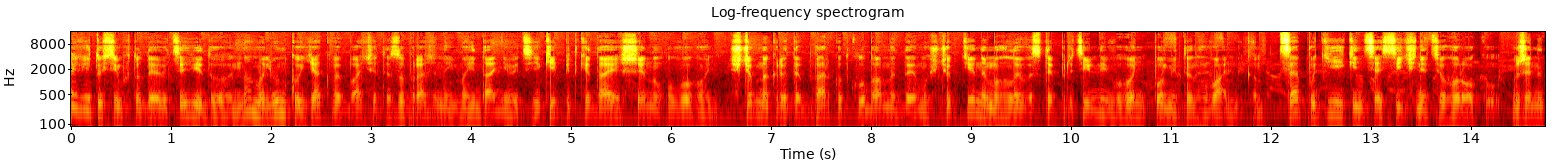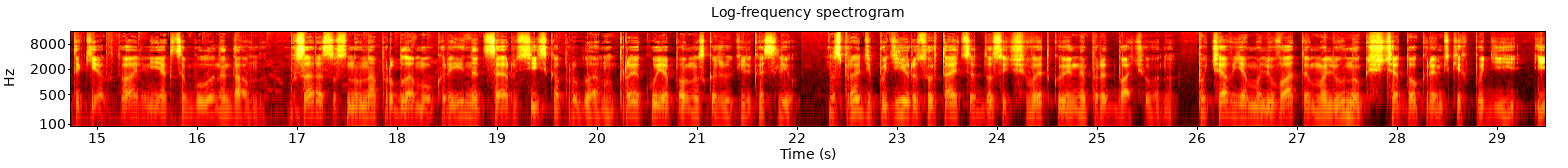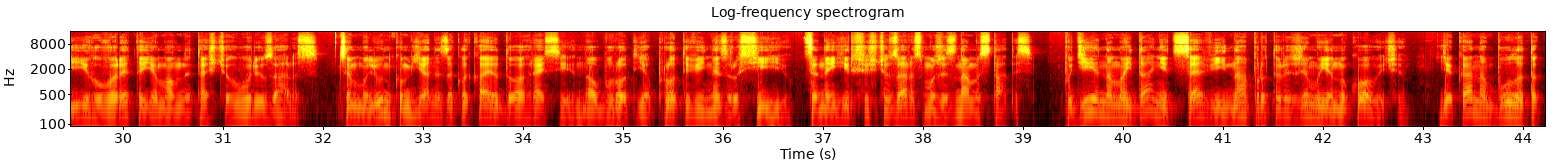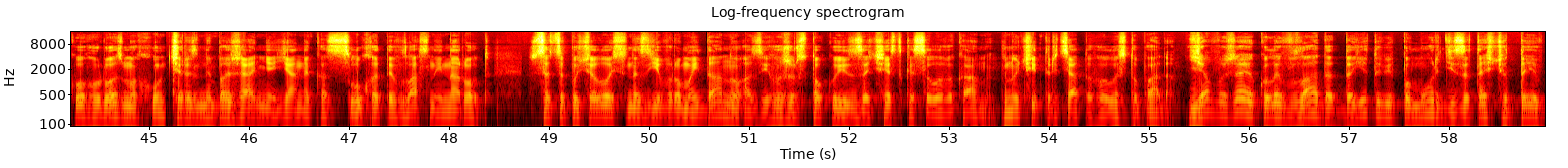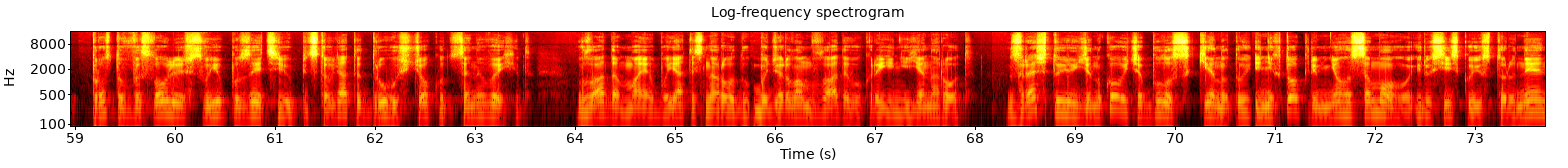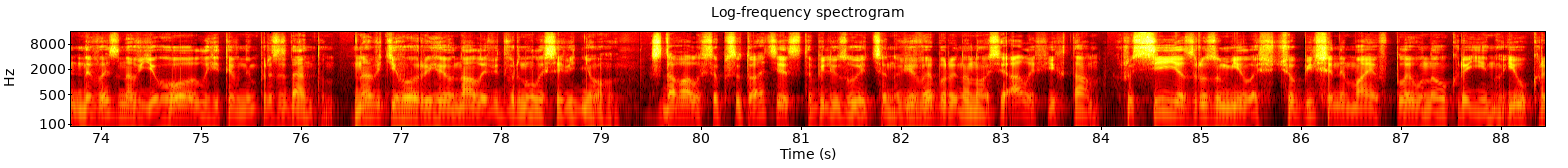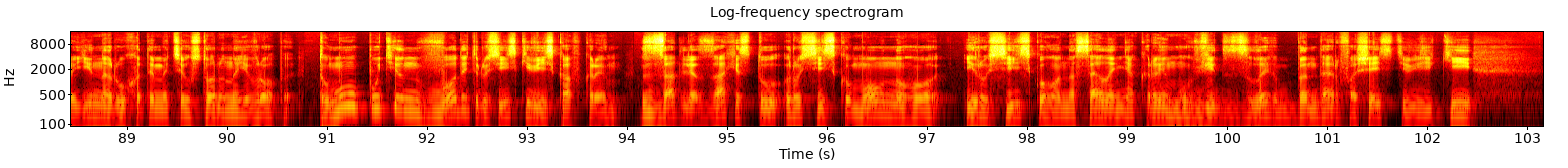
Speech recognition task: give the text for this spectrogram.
Привіт усім, хто дивиться відео. На малюнку, як ви бачите, зображений майданівець, який підкидає шину у вогонь, щоб накрити беркут клубами диму, щоб ті не могли вести прицільний вогонь по мітингувальникам. Це події кінця січня цього року, вже не такі актуальні, як це було недавно. Бо зараз основна проблема України це російська проблема, про яку я певно скажу кілька слів. Насправді події розгортаються досить швидко і непередбачувано. Почав я малювати малюнок ще до кримських подій, і говорити я мав не те, що говорю зараз. Цим малюнком я не закликаю до агресії, наоборот, я проти війни з Росією. Це найгірше, що зараз може з нами статися. Подія на Майдані це війна проти режиму Януковича, яка набула такого розмаху через небажання Яника слухати власний народ. Все це почалось не з Євромайдану, а з його жорстокої зачистки силовиками вночі 30 листопада. Я вважаю, коли влада дає тобі по морді за те, що ти просто висловлюєш свою позицію, підставляти другу щоку це не вихід. Влада має боятись народу, бо джерелом влади в Україні є народ. Зрештою, Януковича було скинуто, і ніхто, крім нього самого і російської сторони, не визнав його легітимним президентом. Навіть його регіонали відвернулися від нього. Здавалося б, ситуація стабілізується, нові вибори на носі, але фіг там. Росія зрозуміла, що більше немає впливу на Україну, і Україна рухатиметься у сторону Європи. Тому Путін вводить російські війська в Крим задля захисту російськомовного і російського населення Криму від злих бендер-фашистів, які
